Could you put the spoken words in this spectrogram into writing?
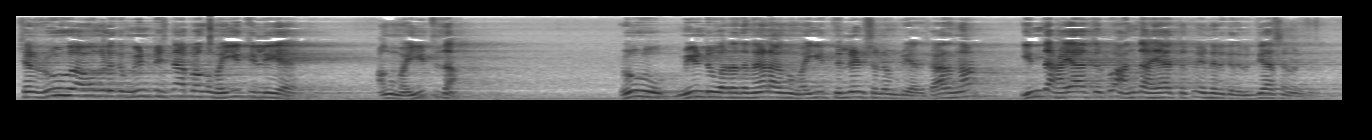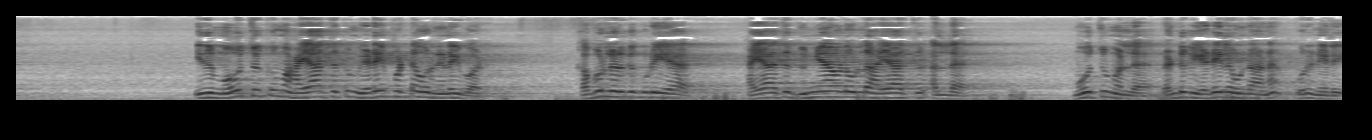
சரி ரூஹு அவங்களுக்கு மீண்டுச்சுன்னா அப்போ அவங்க மையத்து இல்லையே? அவங்க மையத்து தான். ரூஹு மீண்டு வர்றதுனால அவங்க மையத்து இல்லைன்னு சொல்ல முடியாது. காரணம் இந்த ஹயாத்துக்கும் அந்த ஹயாத்துக்கும் என்ன இருக்குது? வித்தியாசம் இருக்குது. இது மௌத்துக்கும் ஹயாத்துக்கும் இடைப்பட்ட ஒரு நிலைப்பாடு. கபூரில் இருக்கக்கூடிய ஹயாத்து துன்யாவில் உள்ள ஹயாத்து அல்ல. மௌத்தும் அல்ல ரெண்டுக்கும் இடையில உண்டான ஒரு நிலை.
